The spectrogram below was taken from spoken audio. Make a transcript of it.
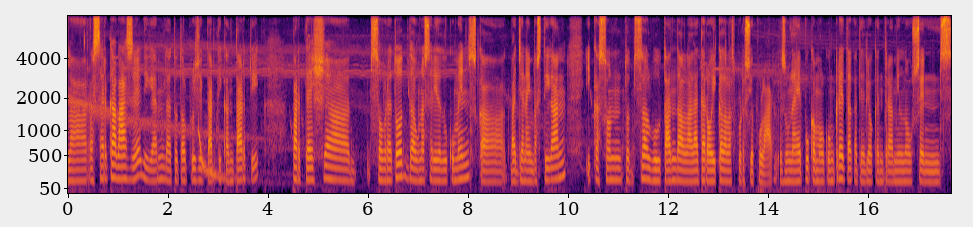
La recerca base, diguem, de tot el projecte Àrtic-Antàrtic parteix eh, sobretot d'una sèrie de documents que vaig anar investigant i que són tots al voltant de l'edat heroica de l'exploració polar. És una època molt concreta que té lloc entre 1900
